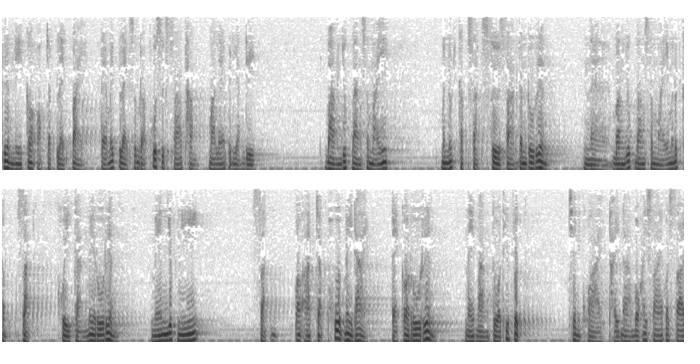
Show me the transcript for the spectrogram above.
เรื่องนี้ก็ออกจะแปลกไป แต่ไม่แปลกสำหรับผู้ศึกษาธรรมมาแล้วเป็นอย่างดี บางยุคบางสมัย มนุษย์กับสัตว์สื่อสารกันรู้เรื่อง นะบางยุคบางสมัยมนุษย์กับสัตว์ คุยกันไม่รู้เรื่อง แม้นยุคนี้ สัตว์เราอาจจะพูดไม่ได้ แต่ก็รู้เรื่องในบางตัวที่ฝึก เช่นควาย ไถนาบอกให้ซ้ายก็ซ้าย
